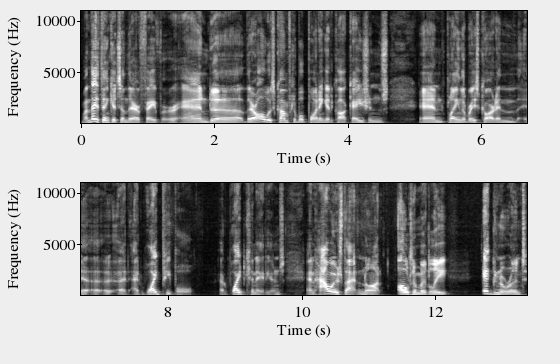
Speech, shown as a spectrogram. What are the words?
when they think it's in their favor, and uh, they're always comfortable pointing at Caucasians and playing the race card and uh, uh at, at white people at white Canadians, and how is that not ultimately ignorant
